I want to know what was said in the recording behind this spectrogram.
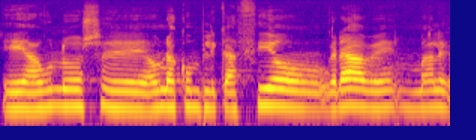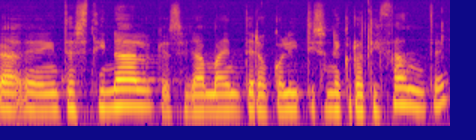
eh, a, unos, eh, a una complicación grave eh, intestinal que se llama enterocolitis necrotizante.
